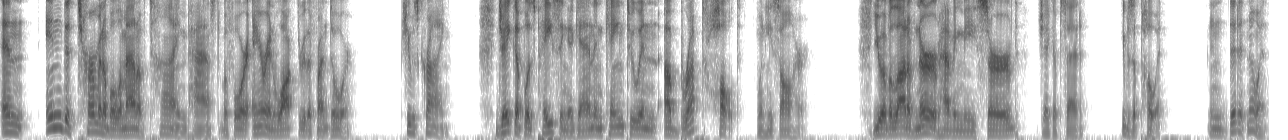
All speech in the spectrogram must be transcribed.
An indeterminable amount of time passed before Erin walked through the front door. She was crying. Jacob was pacing again and came to an abrupt halt when he saw her. You have a lot of nerve having me served, Jacob said. He was a poet, and didn't know it.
